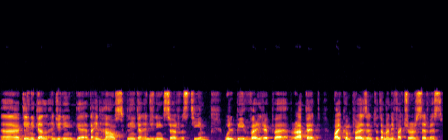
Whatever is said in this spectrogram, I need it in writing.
uh, clinical engineering, uh, the in-house clinical engineering service team will be very rap rapid by comparison to the manufacturer service.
